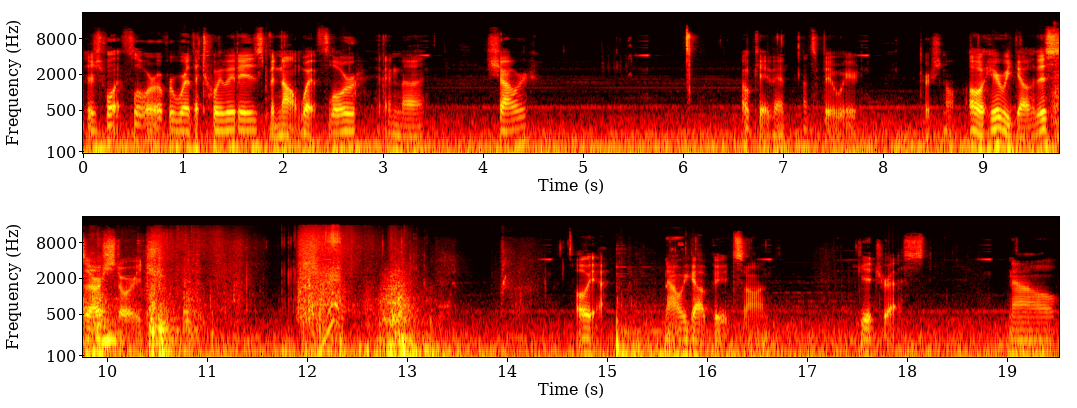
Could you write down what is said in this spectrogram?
There's wet floor over where the toilet is, but not wet floor in the shower? Okay then, that's a bit weird. Personal. Oh, here we go. This is our storage. Oh yeah. Now we got boots on. Get dressed. Now,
